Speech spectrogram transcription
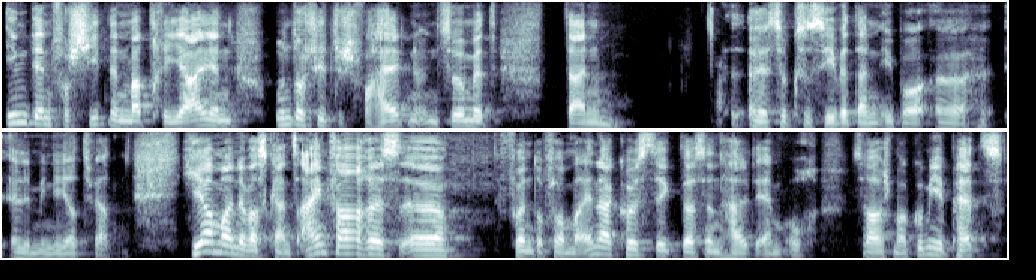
in den verschiedenen Materialien unterschiedlich verhalten und somit dann äh, sukzessive dann über äh, eliminiert werden. Hier haben wir was ganz Einfaches äh, von der Firma Inakustik. Das sind halt eben auch, sage ich mal, Gummipads.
